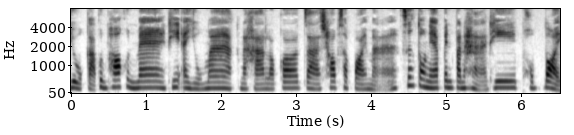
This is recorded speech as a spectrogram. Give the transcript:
อยู่กับคุณพ่อคุณแม่ที่อายุมากนะคะแล้วก็จะชอบสปอยหมา ซึ่งตรงนี้เป็นปัญหาที่พบบ่อย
